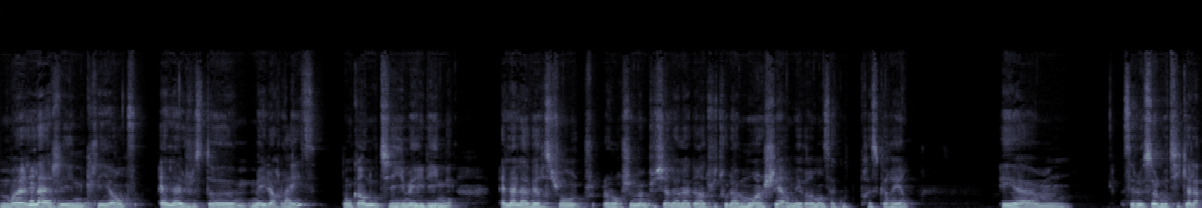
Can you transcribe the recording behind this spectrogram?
Moi, là, j'ai une cliente, elle a juste MailerLite, donc un outil mmh emailing. Elle a la version, alors je sais même plus si elle a la gratuite ou la moins chère, mais vraiment, ça coûte presque rien. Et c'est le seul outil qu'elle a.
